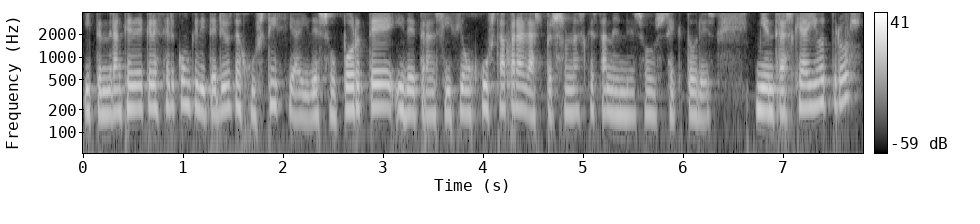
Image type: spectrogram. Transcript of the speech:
y tendrán que decrecer con criterios de justicia y de soporte y de transición justa para las personas que están en esos sectores, mientras que hay otros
